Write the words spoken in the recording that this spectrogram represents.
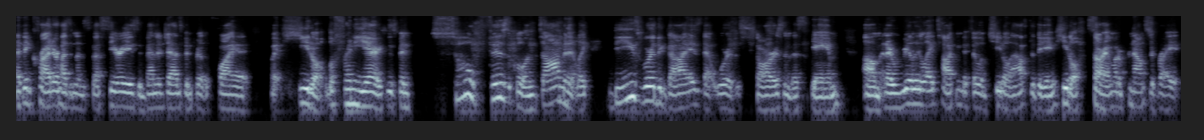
I think Kreider hasn't done his best series, and Zibanejad's been really quiet. But Chytil, Lafreniere, who's been so physical and dominant, like these were the guys that were the stars in this game. Um, and I really like talking to Filip Chytil after the game. Chytil, sorry, I'm going to pronounce it right.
